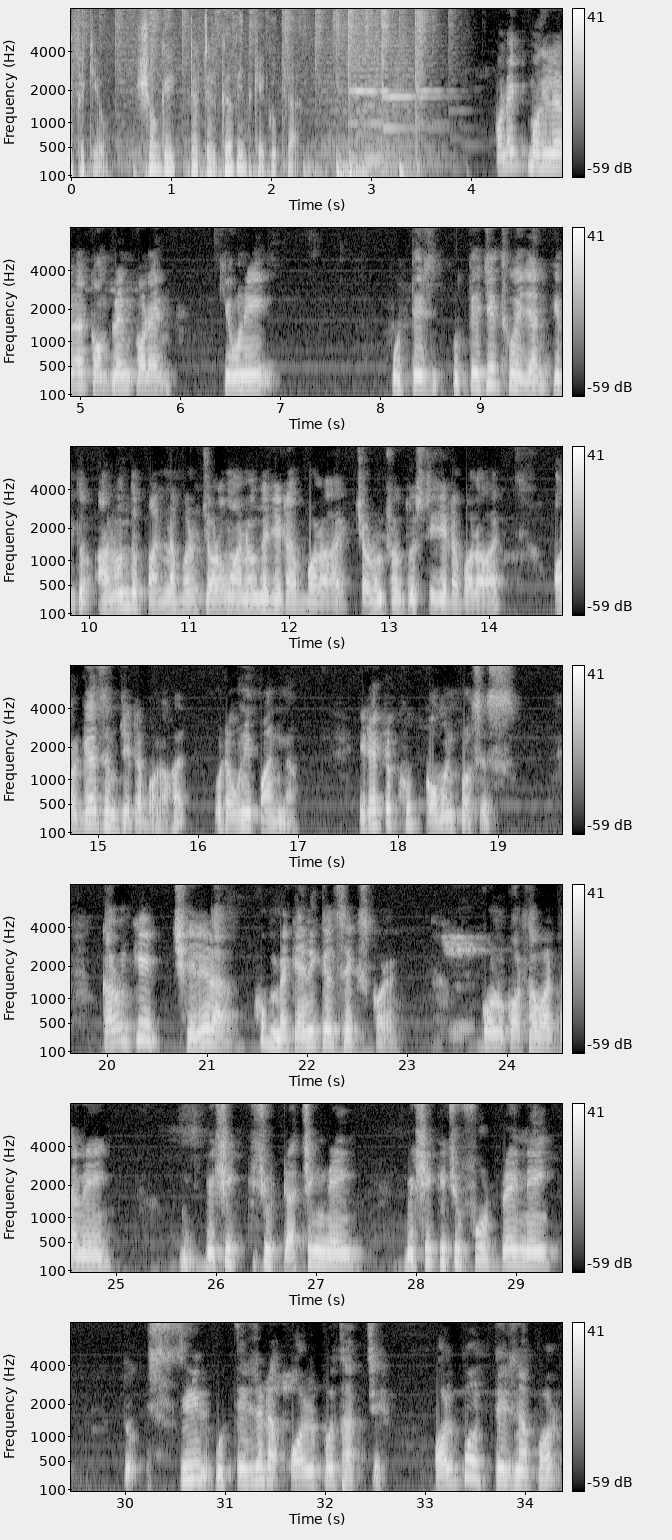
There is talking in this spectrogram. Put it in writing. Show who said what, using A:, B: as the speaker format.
A: FAQ. সঙ্গে doctor Govinda কে গুপ্তা।
B: অনেক মহিলারা কমপ্লেন করেন কি উনি উত্তেজ, উত্তেজিত হয়ে যান, কিন্তু আনন্দ পান না বা চরম আনন্দ যেটা বলা হয়, চরম সন্তুষ্টি যেটা বলা হয় অর্গ্যাজম যেটা বলা হয়, ওটা উনি পান না। এটা একটা খুব কমন প্রসেস কারণ কি, ছেলেরা খুব মেকানিক্যাল সেক্স করেন কোনো কথাবার্তা নেই, বেশি কিছু টাচিং নেই, বেশি কিছু ফোরপ্লে নেই তো স্ত্রীর উত্তেজনাটা অল্প থাকছে। অল্প উত্তেজনা পর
